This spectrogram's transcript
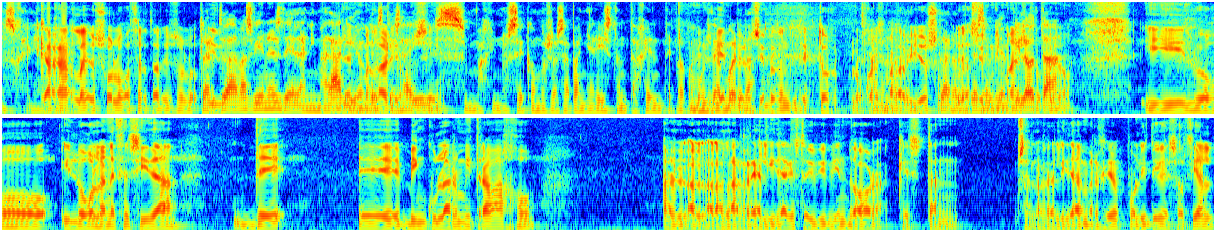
Es genial. Cagarla yo solo, acertar yo solo. Claro, y- tú además vienes del animalario, que es que ahí, sí. es- imagino, no sé cómo os los apañaréis tanta gente para Muy ponerse de bien, acuerdo. pero siempre con director, lo cual es maravilloso. claro, ha sido mi maestro, pilota. pero- Y luego, y luego la necesidad de eh, vincular mi trabajo a la realidad que estoy viviendo ahora, que es tan. O sea, la realidad me refiero política y social,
